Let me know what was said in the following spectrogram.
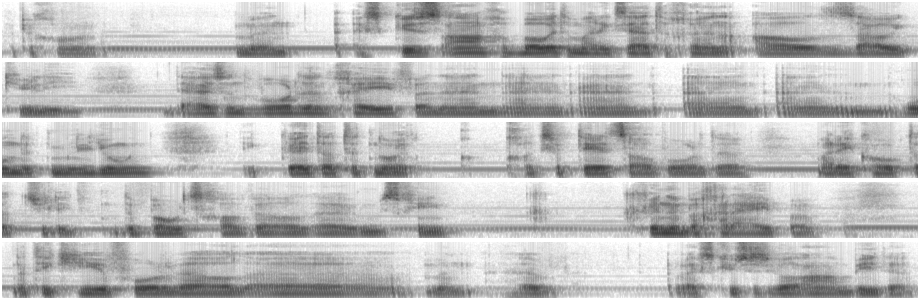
heb ik gewoon mijn excuses aangeboden. Maar ik zei tegen hun, al zou ik jullie duizend woorden geven en, en, en, en, en 100 miljoen. Ik weet dat het nooit geaccepteerd zal worden. Maar ik hoop dat jullie de boodschap wel uh, misschien kunnen begrijpen. Dat ik hiervoor wel uh, mijn excuses wil aanbieden.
